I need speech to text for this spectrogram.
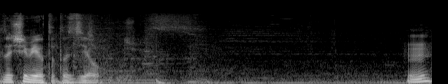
Зачем я вот это сделал? М?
